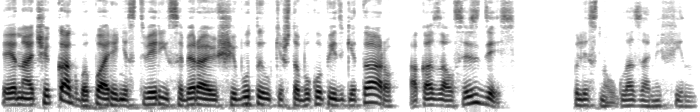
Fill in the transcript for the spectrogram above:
Иначе как бы парень из Твери, собирающий бутылки, чтобы купить гитару, оказался здесь? блеснул глазами Финн.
